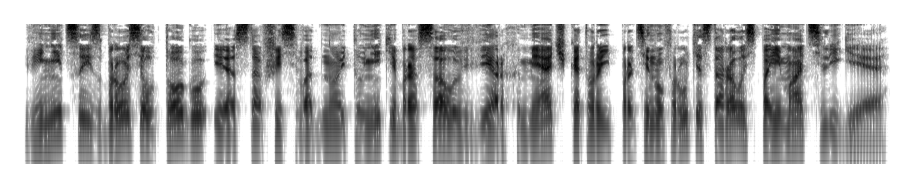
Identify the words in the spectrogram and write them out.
Вениций сбросил тогу и, оставшись в одной тунике, бросал вверх мяч, который, протянув руки, старалась поймать Лигия.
